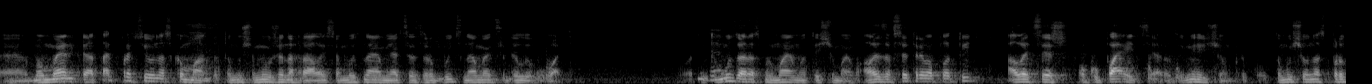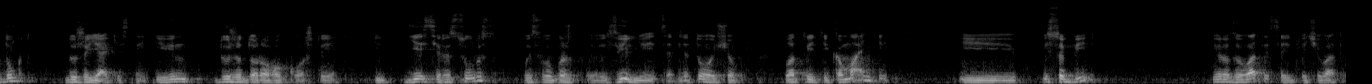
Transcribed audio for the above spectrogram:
е, моменти. А так працює у нас команда, тому що ми вже награлися, ми знаємо, як це зробити, знаємо, як це делегувати. От. Да. Тому зараз ми маємо те, що маємо. Але за все треба платити. Але це ж окупається, розумієш, в чому прикол? Тому що у нас продукт дуже якісний і він дуже дорого коштує. І є ресурс висвобож... звільнюється для того, щоб платити і команді, і, і собі, і розвиватися, і відпочивати.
